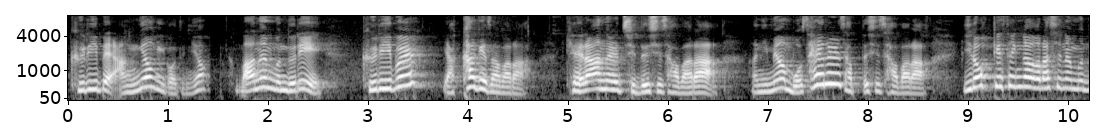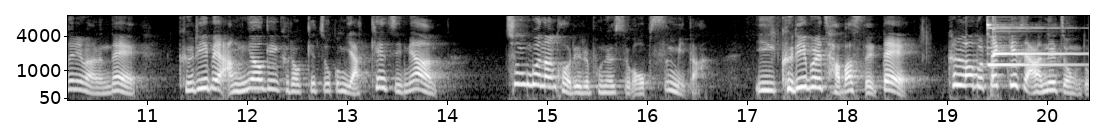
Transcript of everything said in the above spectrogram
그립의 악력이거든요. 많은 분들이 그립을 약하게 잡아라. 계란을 쥐듯이 잡아라. 아니면 뭐 새를 잡듯이 잡아라. 이렇게 생각을 하시는 분들이 많은데 그립의 악력이 그렇게 조금 약해지면 충분한 거리를 보낼 수가 없습니다. 이 그립을 잡았을 때 클럽을 뺏기지 않을 정도,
